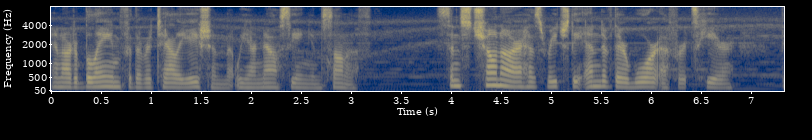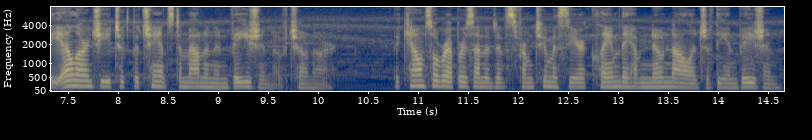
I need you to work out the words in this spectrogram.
and are to blame for the retaliation that we are now seeing in Sonoth. Since Chonar has reached the end of their war efforts here, the LRG took the chance to mount an invasion of Chonar. The council representatives from Tumasir claim they have no knowledge of the invasion,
